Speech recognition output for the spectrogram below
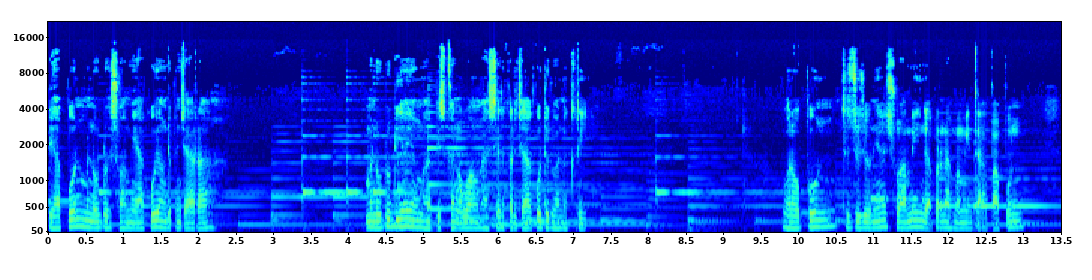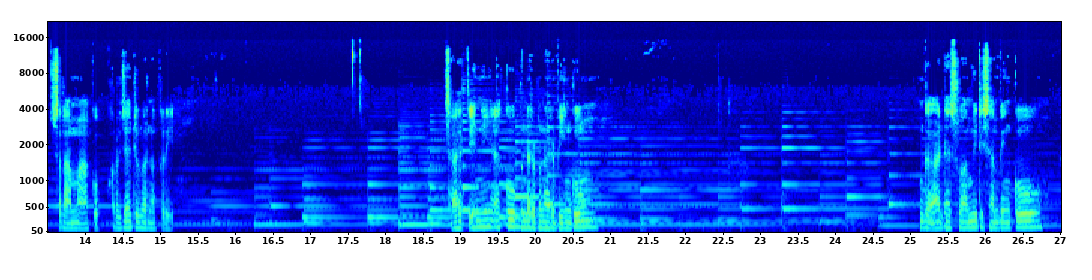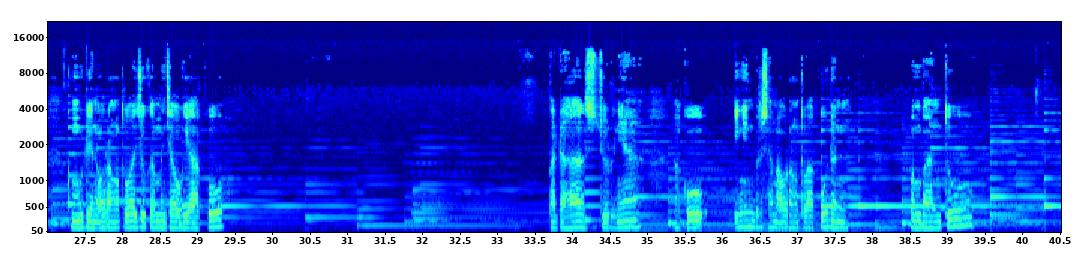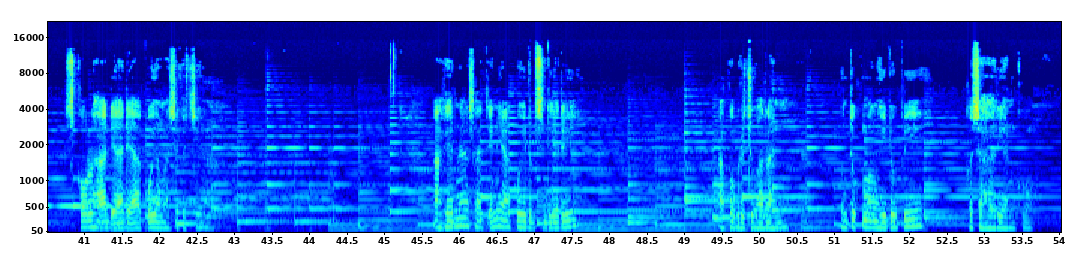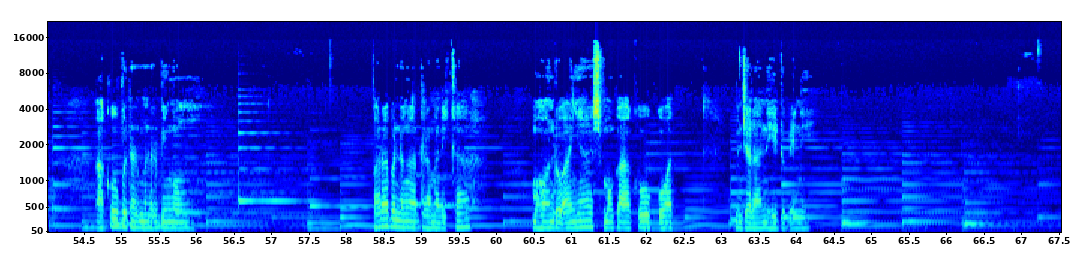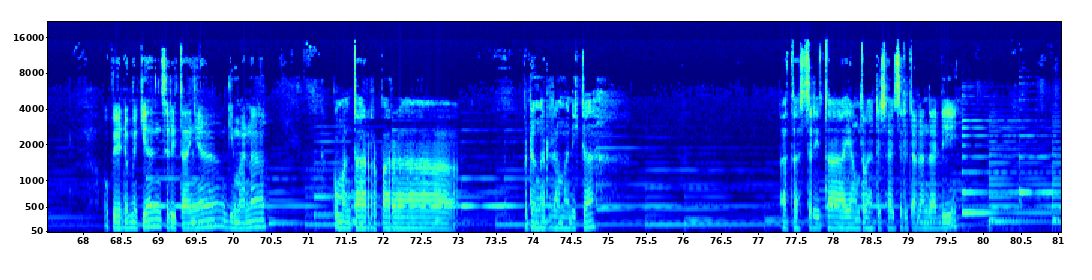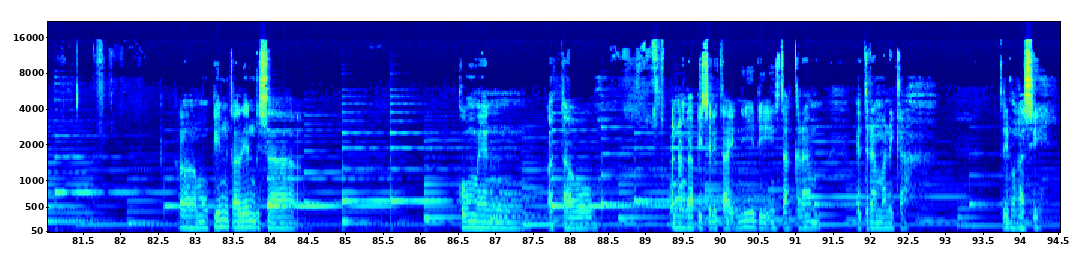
Dia pun menuduh suami aku yang dipenjara, menuduh dia yang menghabiskan uang hasil kerja aku di luar negeri. Walaupun sejujurnya suami nggak pernah meminta apa pun selama aku kerja di luar negeri. Saat ini aku benar-benar bingung Gak ada suami di sampingku, kemudian orang tua juga menjauhi aku. Padahal sejujurnya aku ingin bersama orang tuaku dan membantu sekolah adik-adik aku yang masih kecil. Akhirnya saat ini aku hidup sendiri. Aku berjualan untuk menghidupi keseharianku. Aku benar-benar bingung. Para pendengar drama nikah, mohon doanya semoga aku kuat menjalani hidup ini. Oke, demikian ceritanya. Gimana komentar para pendengar drama nikah atas cerita yang telah saya ceritakan tadi? Uh, mungkin kalian bisa komen atau menanggapi cerita ini di Instagram @dramanika. Terima kasih.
